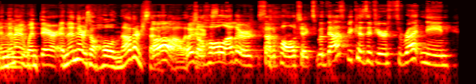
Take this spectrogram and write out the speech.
And mm. then I mm. went there, and then there's a whole nother set oh, of politics. There's a whole other set of politics, but that's because if you're threatening,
